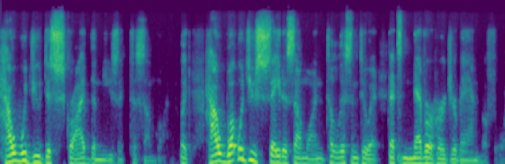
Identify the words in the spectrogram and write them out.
how would you describe the music to someone? Like, how, what would you say to someone to listen to it that's never heard your band before?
